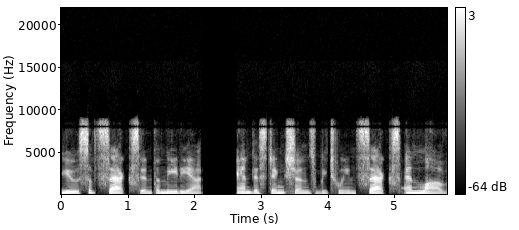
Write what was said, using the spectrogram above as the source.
use of sex in the media, and distinctions between sex and love.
